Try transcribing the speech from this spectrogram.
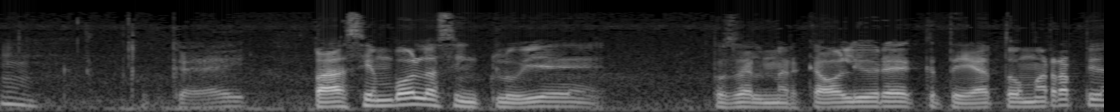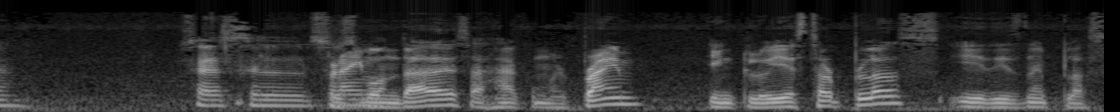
Mm. Ok. Para 100 bolas incluye pues el Mercado Libre que te llega todo más rápido. O sea, es el Sus Prime. bondades, ajá, como el Prime, incluye Star Plus y Disney Plus.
